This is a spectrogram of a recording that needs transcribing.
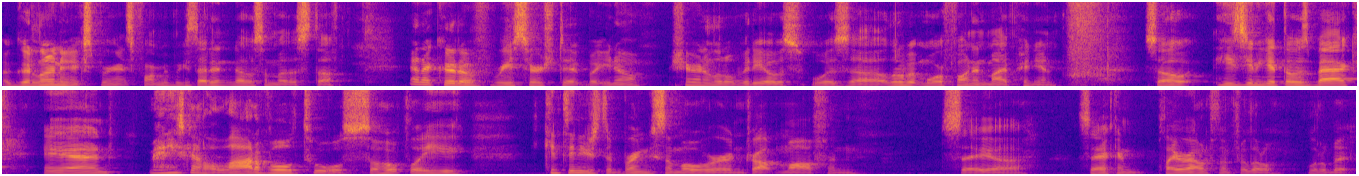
a good learning experience for me because I didn't know some of the stuff. And I could have researched it, but you know, sharing a little videos was uh, a little bit more fun in my opinion. So he's gonna get those back and man, he's got a lot of old tools. So hopefully he continues to bring some over and drop them off and say, uh, say I can play around with them for a little, little bit.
